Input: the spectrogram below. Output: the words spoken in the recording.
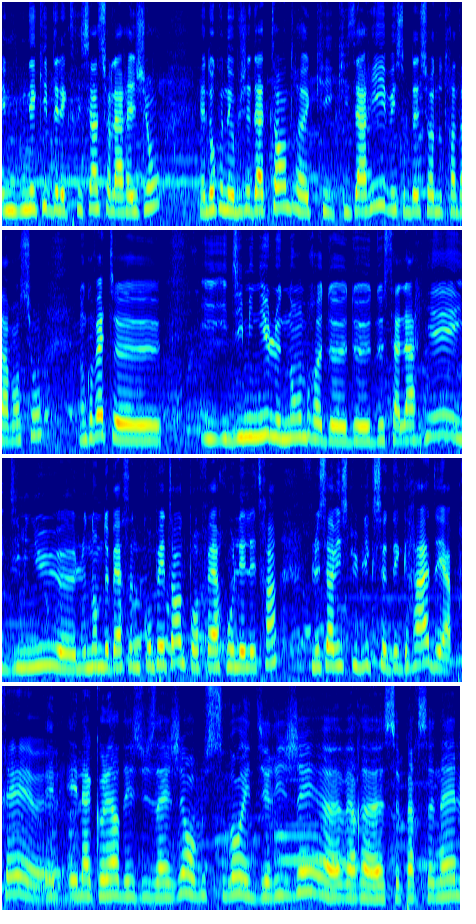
une équipe d'électriciens sur la région et donc on est obligé d'attendre qu'ils qu arrivent, ils sont peut-être sur notre intervention. Donc en fait, euh, ils, diminuent le nombre de, salariés, ils diminuent euh, le nombre de personnes compétentes pour faire rouler les trains. Le service public se dégrade et après... Euh... Et, la colère des usagers, en plus, souvent est dirigée vers ce personnel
